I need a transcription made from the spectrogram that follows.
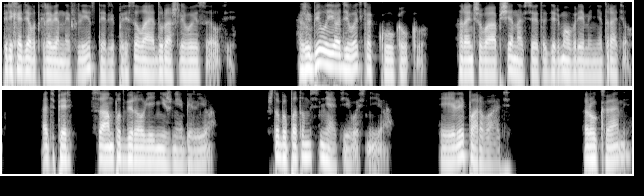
переходя в откровенный флирт или присылая дурашливые селфи. Любил ее одевать как куколку. Раньше вообще на все это дерьмо времени не тратил. А теперь сам подбирал ей нижнее белье, чтобы потом снять его с нее. Или порвать. Руками,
